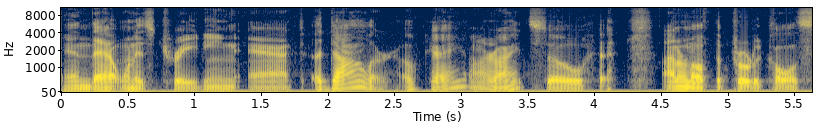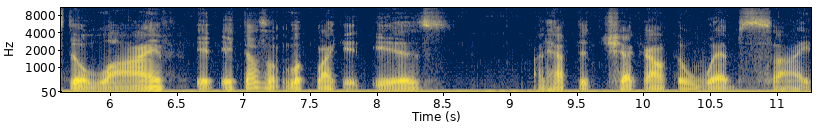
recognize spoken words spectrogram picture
And that one is trading at a dollar. Okay, all right. So I don't know if the protocol is still live. It, it doesn't look like it is. I'd have to check out the website,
